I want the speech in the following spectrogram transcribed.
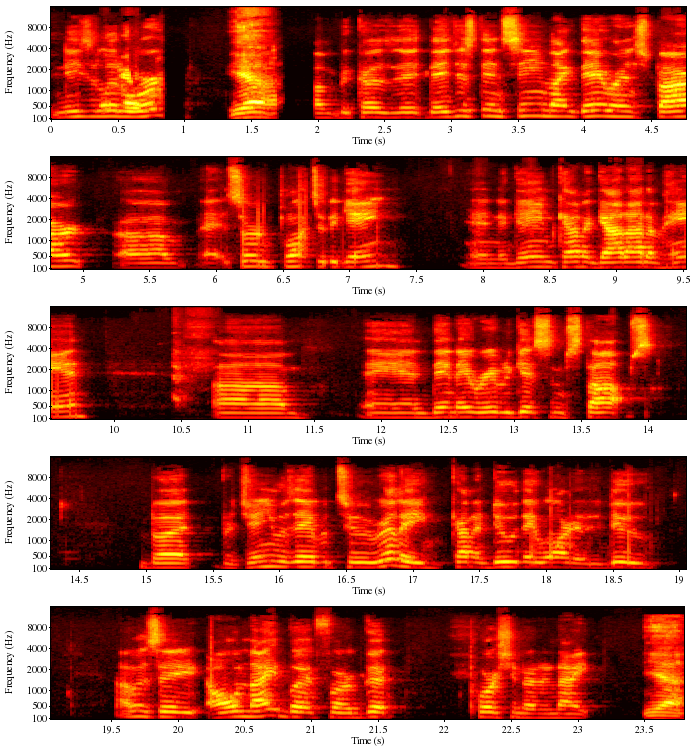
needs a little work Yeah. um, because they, they just didn't seem like they were inspired um, at certain points of the game, and the game kind of got out of hand. Um, and then they were able to get some stops, but Virginia was able to really kind of do what they wanted to do. I would say all night, but for a good portion of the night. Yeah.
